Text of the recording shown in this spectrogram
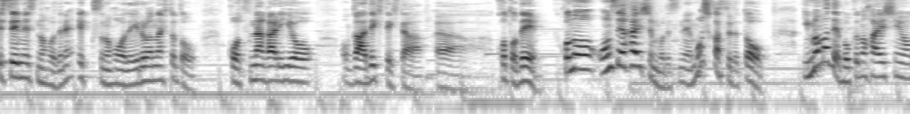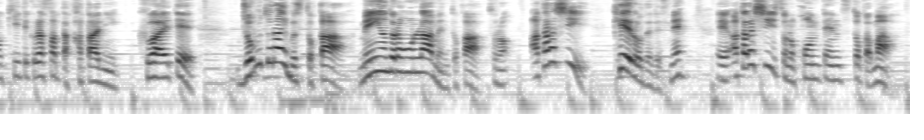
SNS の方でね、X の方でいろんな人と、こう、つながりを、ができてきた、ことで、この音声配信もですね、もしかすると、今まで僕の配信を聞いてくださった方に加えて、ジョブトライブスとか、メインアドラゴンラーメンとか、その新しい経路でですね、えー、新しいそのコンテンツとか、まあ、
